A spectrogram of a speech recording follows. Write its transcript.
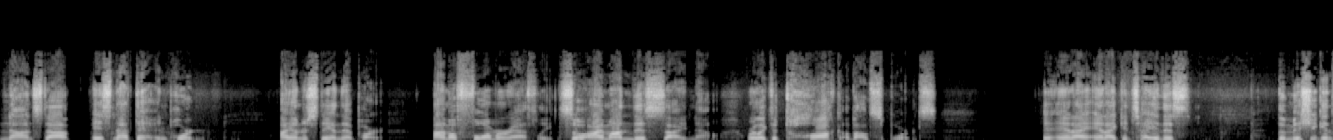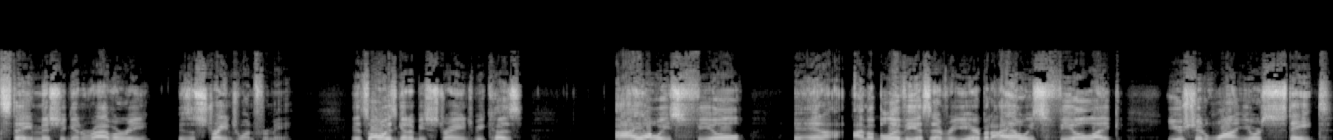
nonstop, it's not that important. I understand that part. I'm a former athlete, so I'm on this side now where I like to talk about sports. And I and I can tell you this the Michigan State Michigan rivalry is a strange one for me. It's always going to be strange because I always feel and I'm oblivious every year, but I always feel like you should want your state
